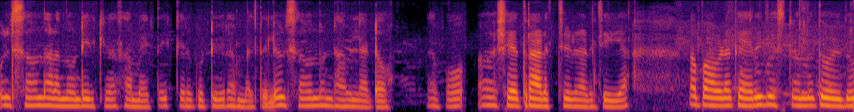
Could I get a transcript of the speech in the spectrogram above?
ഉത്സവം നടന്നുകൊണ്ടിരിക്കുന്ന സമയത്ത് ഇക്കര കൊട്ടിയൂർ അമ്പലത്തിൽ ഉത്സവമൊന്നും ഉണ്ടാവില്ല കേട്ടോ അപ്പോൾ ക്ഷേത്രം അടച്ചിടുകയാണ് ചെയ്യുക അപ്പോൾ അവിടെ കയറി ജസ്റ്റ് ഒന്ന് തൊഴുതു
